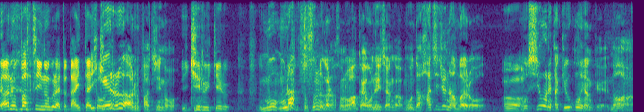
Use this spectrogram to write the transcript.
アルパチーノぐらいやったら大体い通る。ける？アルパチーノ？いけるいける。もうムラッとすんのかなその若いお姉ちゃんが。もうだ80何倍やろ、うん。もうしおれた求婚やんけ。なあ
